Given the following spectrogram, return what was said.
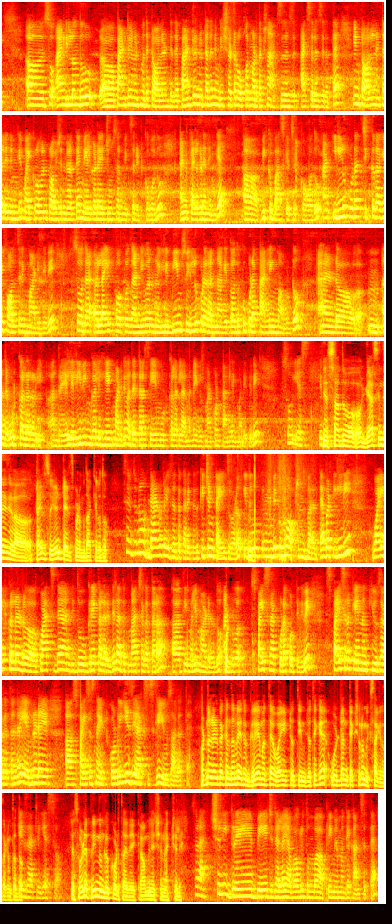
ಸೊ ಆ್ಯಂಡ್ ಇಲ್ಲೊಂದು ಪ್ಯಾಂಟ್ರಿ ಯೂನಿಟ್ ಮತ್ತು ಟಾಯ್ಲೆಟ್ ಇದೆ. ಪ್ಯಾಂಟ್ರಿ ಯೂನಿಟ್ ಅಂದರೆ ನಿಮಗೆ ಶಟರ್ ಓಪನ್ ಮಾಡಿದ ತಕ್ಷಣ ಆಕ್ಸರೀಸ್ ಆಕ್ಸರೀಸ್ ಇರುತ್ತೆ. ಇನ್ನು ಟಾಯ್ಲೆಟಲ್ಲಿ ನಿಮಗೆ ಮೈಕ್ರೋವೇವ್ ಪ್ರಾವಿಷನ್ ಇರುತ್ತೆ. ಮೇಲ್ಗಡೆ ಜ್ಯೂಸರ್ ಮಿಕ್ಸರ್ ಇಟ್ಕೋಬೋದು. ಆ್ಯಂಡ್ ಕೆಳಗಡೆ ನಿಮಗೆ ವಿಕ್ ಬಾಸ್ಕೆಟ್ಸ್ ಇಟ್ಕೋಬೋದು. ಆ್ಯಂಡ್ ಇಲ್ಲೂ ಕೂಡ ಚಿಕ್ಕದಾಗಿ ಫಾಲ್ಸರಿಂಗ್ ಮಾಡಿದ್ದೀವಿ. So the light purpose and even ಇಲ್ಲಿ ಬೀಮ್ಸ್ ಇಲ್ಲೂ ಕೂಡ ರನ್ ಆಗಿತ್ತು. ಅದಕ್ಕೂ ಕೂಡ ಪ್ಯಾನ್ಲಿಂಗ್ ಮಾಡಿಬಿಟ್ಟು. ಆ್ಯಂಡ್ ಅಂದರೆ ವುಡ್ ಕಲರ್ ಅಂದರೆ ಎಲ್ಲಿ ಲೀವಿಂಗಲ್ಲಿ ಹೇಗೆ ಮಾಡಿದ್ದೀವಿ ಅದೇ ಥರ same wood colour laminate use ಮಾಡ್ಕೊಂಡು ಪ್ಯಾನ್ಲಿಂಗ್ ಮಾಡಿದ್ದೀವಿ. ಸೊ ಎಸ್ ಎಸ್ ಅದು ಗ್ಯಾಸಿಂದ ಇದೆಯಲ್ಲ ಟೈಲ್ಸ್ ಏನು ಟೈಲ್ಸ್ ಮೇಡಮ್ ಅದು ಹಾಕಿರೋದು ಸೊ ಸರ್ ಇದನ್ನು ಡ್ಯಾಡೋ ಟೈಲ್ಸ್ ಅಂತ ಕರೀತದೆ ಕಿಚನ್ ಟೈಲ್ಸ್ಗಳು ಇದು ನಿಮಗೆ ತುಂಬ ಆಪ್ಷನ್ಸ್ ಬರುತ್ತೆ. ಬಟ್ ಇಲ್ಲಿ ವೈಟ್ ಕಲರ್ ಕ್ವಾಚ್ ಇದೆ ಅಂಡ್ ಇದು ಗ್ರೇ ಕಲರ್ ಇದೆ ಅದಕ್ಕೆ ಮ್ಯಾಚ್ ಆಗೋ ತರ ಥೀಮ್ ಅಲ್ಲಿ ಮಾಡಿರೋದು. ಅಂಡ್ ಸ್ಪೈಸ್ ರಾಕ್ ಕೂಡ ಕೊಟ್ಟಿದೀವಿ. ಸ್ಪೈಸ್ ರಾಕ್ ಏನಕ್ಕೆ ಯೂಸ್ ಆಗುತ್ತೆ ಅಂದ್ರೆ ಎವ್ರಿ ಡೇ ಸ್ಪೈಸಸ್ನ ಇಟ್ಕೊಂಡು ಈಸಿ ಗೆ ಯೂಸ್ ಆಗುತ್ತೆ. ಒಟ್ನಲ್ಲಿ ಹೇಳ್ಬೇಕಂತಂದ್ರೆ ಇದು ಗ್ರೇ ಮತ್ತೆ ವೈಟ್ ಥೀಮ್ ಜೊತೆಗೆ ವುಡನ್ ಟೆಕ್ಸ್ಚರ್ ಮಿಕ್ಸ್ ಆಗಿರತಕ್ಕಂಥದ್ದು. ಎಕ್ಸಾಕ್ಟ್ಲಿ ಎಸ್ ಎಸ್ ಒಳ್ಳೆ ಪ್ರೀಮಿಯಂ ಲುಕ್ ಕೊಡ್ತಾ ಇದೆ ಈ combination actually sir actually grey beige ಇದೆಲ್ಲ ಯಾವಾಗಲೂ ತುಂಬಾ ಪ್ರೀಮಿಯಂ ಆಗಿ ಕಾಣಿಸುತ್ತೆ.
